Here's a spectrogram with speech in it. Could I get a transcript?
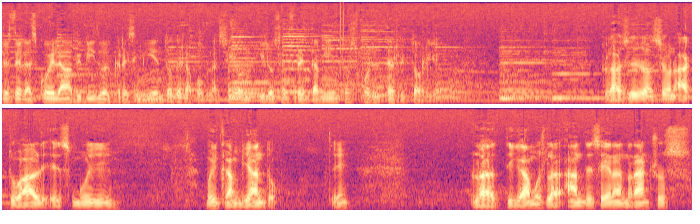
Desde la escuela ha vivido el crecimiento de la población y los enfrentamientos por el territorio. La situación actual es muy, muy cambiando. ¿sí? La, digamos, la, antes eran ranchos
